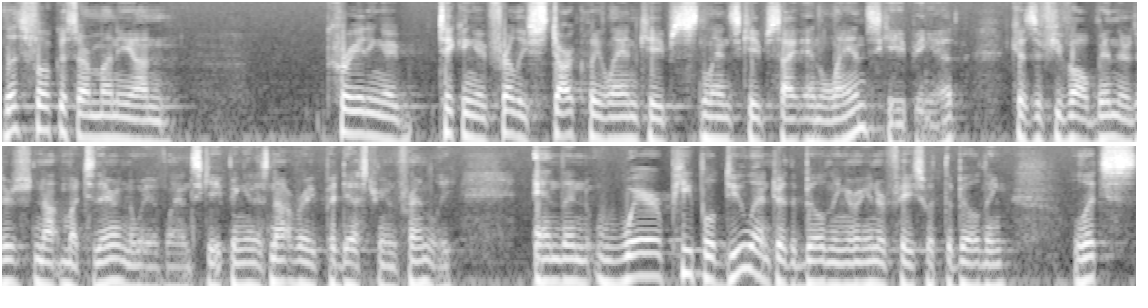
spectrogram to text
Let's focus our money on creating a taking a fairly starkly landscape landscape site and landscaping it because if you've all been there there's not much there in the way of landscaping and it's not very pedestrian friendly and then where people do enter the building or interface with the building let's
